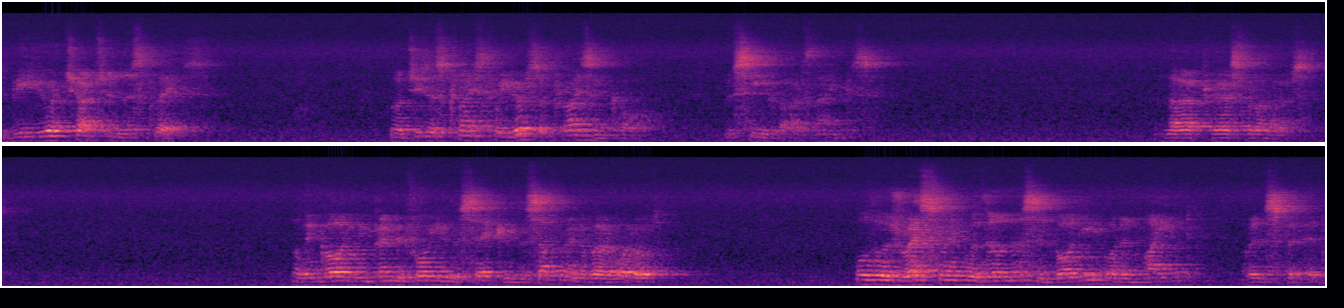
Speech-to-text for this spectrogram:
to be your church in this place. Lord Jesus Christ, for your surprising call, receive our thanks. And now our prayers for others. Loving God, we bring before you the sick and the suffering of our world. All those wrestling with illness in body or in mind or in spirit.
